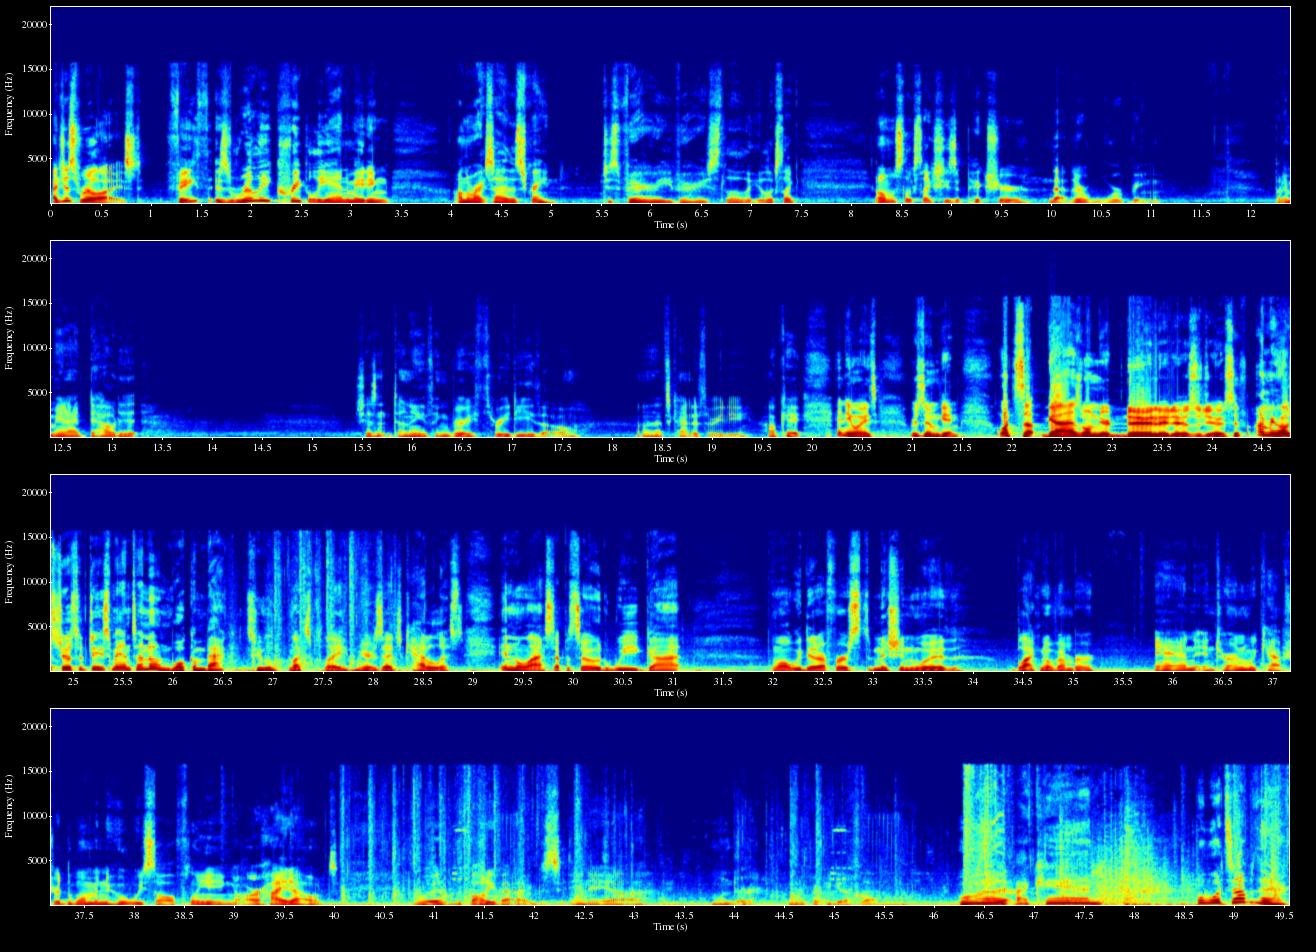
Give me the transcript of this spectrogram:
I just realized Faith is really creepily animating on the right side of the screen. Just very, very slowly. It looks like, it almost looks like she's a picture that they're warping. But I mean, I doubt it. She hasn't done anything very 3D though. Uh, that's kind of 3D. Okay. Anyways, resume game. What's up, guys? Welcome to your Daily Dose of Joseph. I'm your host, Joseph Jason Mantundo, and welcome back to Let's Play Mirror's Edge Catalyst. In the last episode, we got... Well, we did our first mission with Black November, and in turn, we captured the woman who we saw fleeing our hideout with body bags in a, uh... Wonder. Wonder if I could get up that. What? I can. But what's up there?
